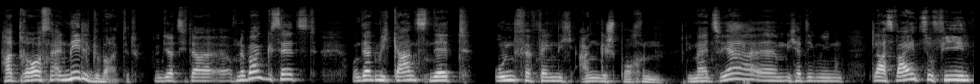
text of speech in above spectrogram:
hat draußen ein Mädel gewartet. Und die hat sich da äh, auf eine Bank gesetzt und die hat mich ganz nett, unverfänglich angesprochen. Die meint so, ja, ähm, ich hatte irgendwie ein Glas Wein zu viel.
